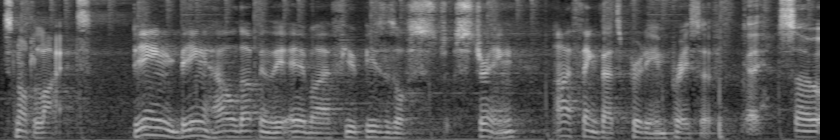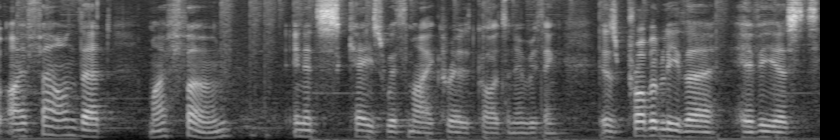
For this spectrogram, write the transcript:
It's not light. Being, being held up in the air by a few pieces of st string, I think that's pretty impressive. Okay, so I found that my phone, in its case with my credit cards and everything, is probably the heaviest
